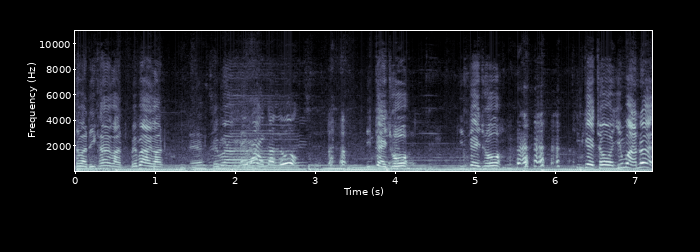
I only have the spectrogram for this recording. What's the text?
สวัสดีค่ะก่อน บ๊ายบายก่อนบ๊ายบายบ๊ายบายก่อนลูก กินไก่โชว์ กินไก่โชว์ กินไก่โชว์ ยิ้มหวานด้วย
